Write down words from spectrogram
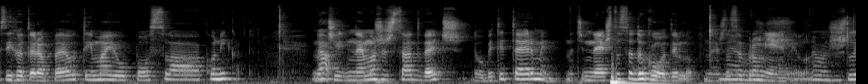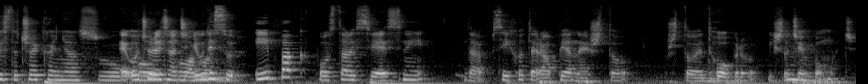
psihoterapeuti imaju posla ako nikad. Znači, ne možeš sad već dobiti termin. Znači, nešto se dogodilo, nešto se promijenilo. Ne možeš, liste čekanja su... E, hoću reći, znači, ljudi su ipak postali svjesni da psihoterapija nešto što je dobro i što će im pomoći.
